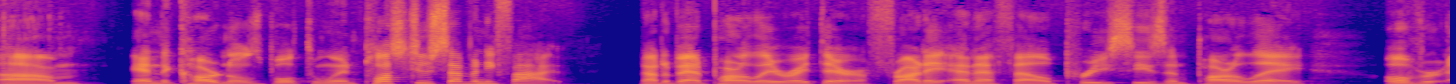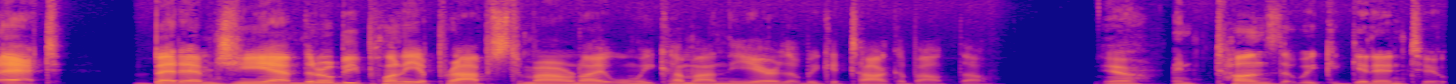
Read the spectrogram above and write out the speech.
um, and the Cardinals both to win plus two seventy five. Not a bad parlay right there. A Friday NFL preseason parlay over at BetMGM. There'll be plenty of props tomorrow night when we come on the air that we could talk about, though, yeah. and tons that we could get into.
